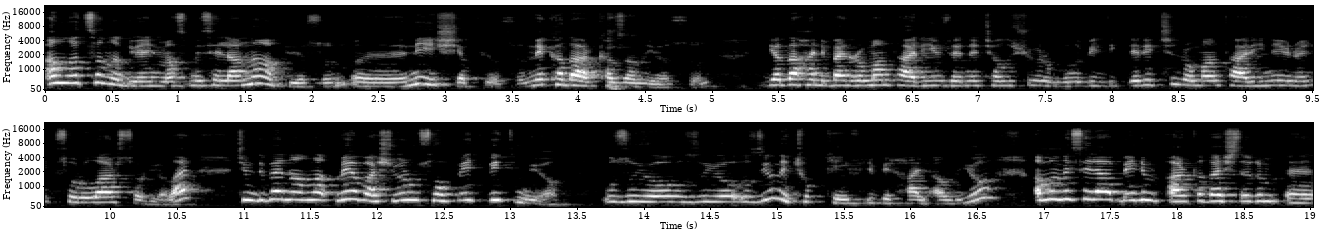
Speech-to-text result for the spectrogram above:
anlatsana diyor Elmas mesela ne yapıyorsun, e, ne iş yapıyorsun, ne kadar kazanıyorsun, ya da hani ben roman tarihi üzerine çalışıyorum bunu bildikleri için roman tarihine yönelik sorular soruyorlar. Şimdi ben anlatmaya başlıyorum sohbet bitmiyor. Uzuyor, uzuyor, uzuyor ve çok keyifli bir hal alıyor. Ama mesela benim arkadaşlarım e,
